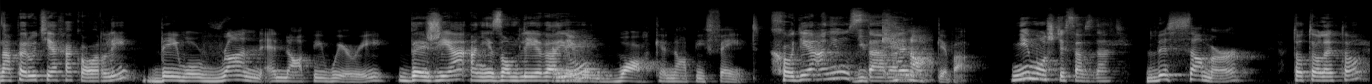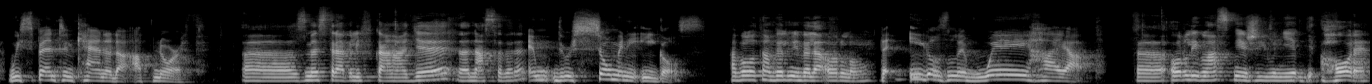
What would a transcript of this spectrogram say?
na perutiach ako orly, They will run and not be weary, bežia a and they nezomdlievajú, will walk and not be faint. chodia a You neustávajú. cannot give up. Nemôžete sa vzdať. This summer, Toto leto we spent in Canada up north, uh, sme strávili v Kanade uh, na severe and there were so many eagles. a bolo tam veľmi veľa orlov. The eagles live way high up. Uh, orly vlastne žijú niekde hore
